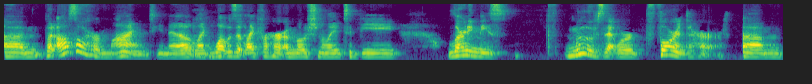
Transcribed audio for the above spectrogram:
um, but also her mind you know like mm-hmm. what was it like for her emotionally to be learning these moves that were foreign to her um,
